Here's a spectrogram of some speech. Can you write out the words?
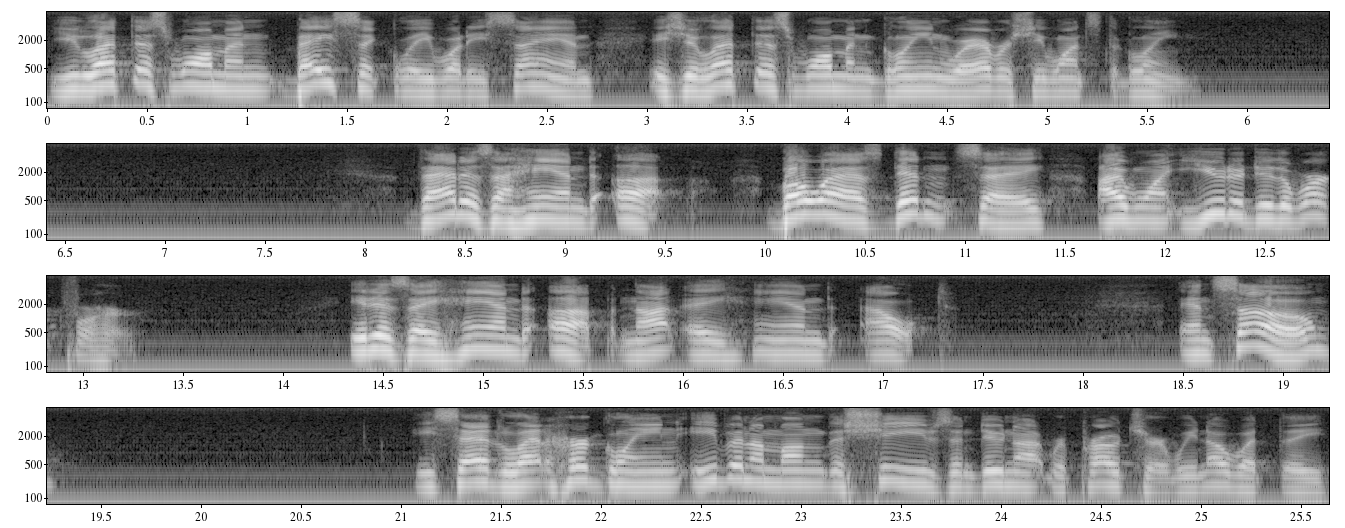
You let this woman, basically, what he's saying is you let this woman glean wherever she wants to glean. That is a hand up. Boaz didn't say, I want you to do the work for her. It is a hand up, not a hand out. And so, he said, Let her glean even among the sheaves and do not reproach her. We know what the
